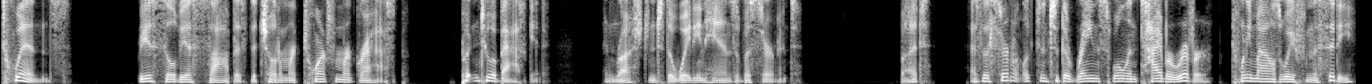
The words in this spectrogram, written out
twins. Rhea Silvia sobbed as the children were torn from her grasp, put into a basket, and rushed into the waiting hands of a servant. But as the servant looked into the rain swollen Tiber River, 20 miles away from the city,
